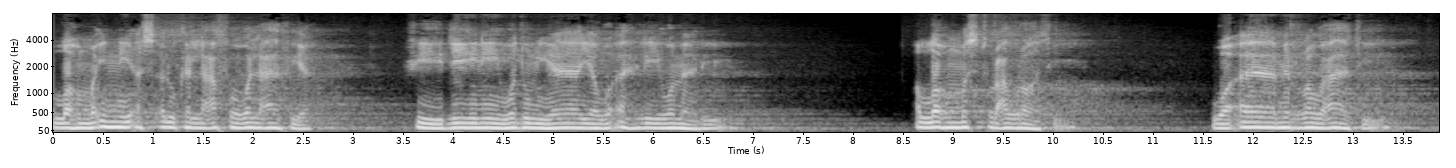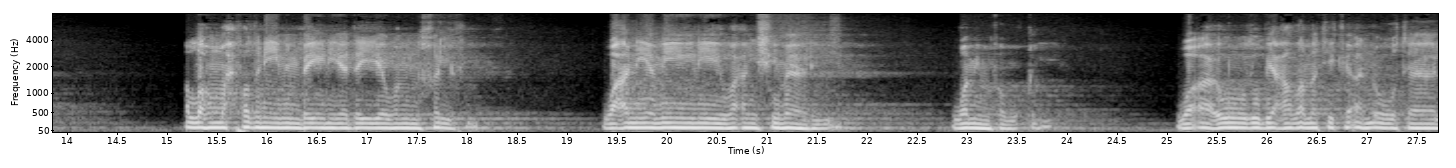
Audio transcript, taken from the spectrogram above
اللهم اني اسالك العفو والعافيه في ديني ودنياي واهلي ومالي اللهم استر عوراتي وامن روعاتي اللهم احفظني من بين يدي ومن خلفي وعن يميني وعن شمالي ومن فوقي. وأعوذ بعظمتك أن أغتال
